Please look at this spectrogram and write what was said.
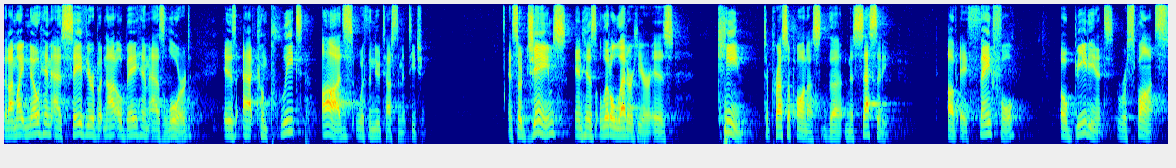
that I might know him as Savior but not obey him as Lord, is at complete odds with the New Testament teaching. And so, James, in his little letter here, is keen to press upon us the necessity of a thankful, obedient response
